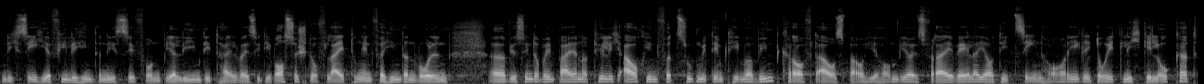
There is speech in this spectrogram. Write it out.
Und ich sehe hier viele Hindernisse von Berlin, die teilweise die Wasserstoffleitungen verhindern wollen. Äh, wir sind aber in Bayern natürlich auch in Verzug mit dem Thema Windkraftausbau. Hier haben wir als Freie Wähler ja die 10H-Regel deutlich gelockert,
